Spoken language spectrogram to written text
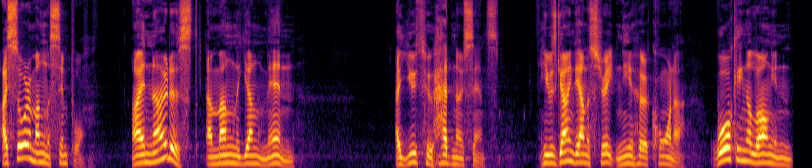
I saw among the simple I noticed among the young men a youth who had no sense. He was going down the street near her corner, walking along in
